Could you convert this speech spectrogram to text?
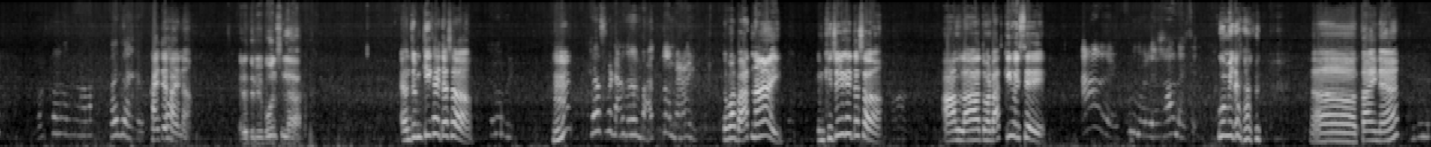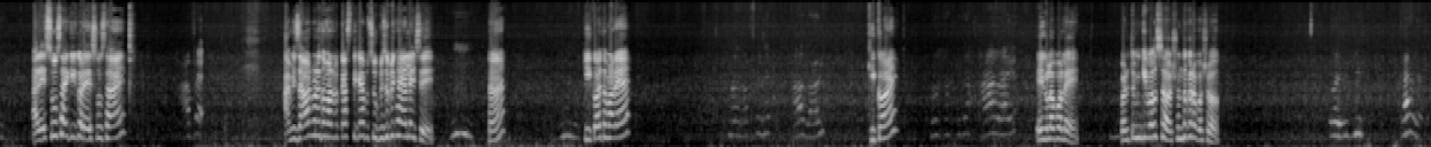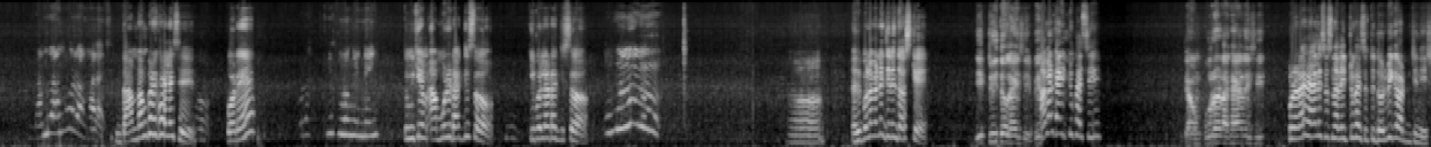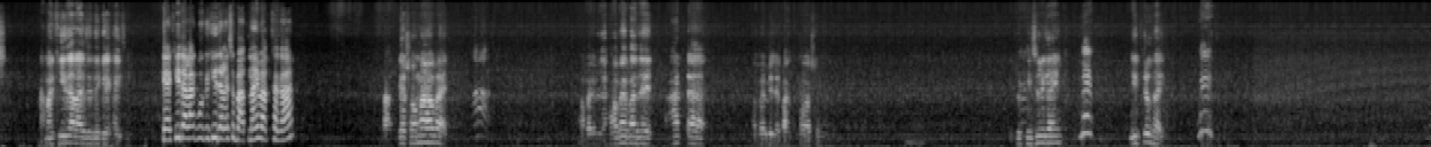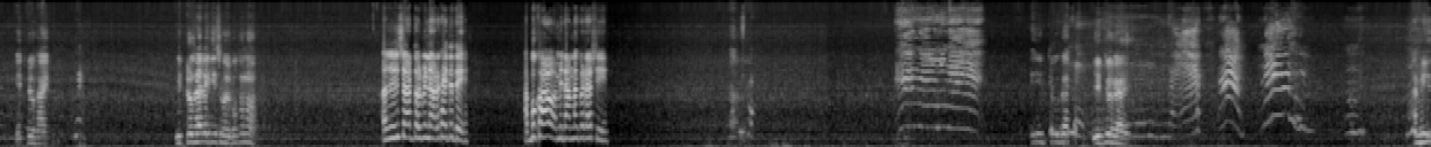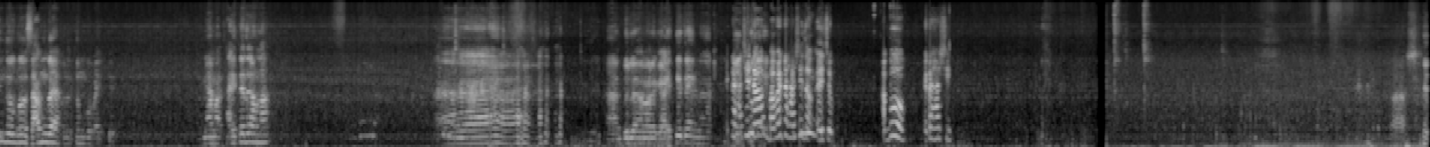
খাইতে হয় না। এটা তুমি বলছিলা। এখন তুমি কি খাইতেছ? হুম? তোমার ভাত নাই? তুমি খিচুড়ি খাইতেছ? আল্লাহ তোমার ভাত কি হয়েছে কুমিরা আহ, তাই না? আর এই সোসাই কি করে? এই সোসাই আমি যাওয়ার পরে তোমার কাছ থেকে চুপি চুপি খাই লাইছে? হ্যাঁ? কি কয় তোমারে? কি কয়? এগুলো বলে। পরে তুমি কি বলছো? সুন্দর করে বসো। দাম দাম করে খাই লাইছে পরে? তুমি কি আমুরে ডাক দিছো? কি বলে ডাক দিছো? বলে মানে জিনিস দশকে। একটুই তো খাইছি। আমার গাড়ি একটু খাইছি। যেমন পুরোটা খাইয়া দিছি। পুরোটা খাই লাইছিস না একটু খাইছিস তুই ধরবি কি জিনিস? আমার খিদা লাগছে দেখে খাইছি। কে খিদা লাগবো কে খিদা লাগছে? ভাত নাই ভাত থাকা। ভাতকে সময় হবে? হবে বাজে আটটা। হবে বলে ভাত খাওয়ার সময়। একটু খিচুড়ি খাই? একটু খাই। একটু খাই। একটু খাইলে কিছু হইব কোনো? জিনিস আর ধরবি না আর খাইতে দে। আব্বু খাও আমি রান্না করে আসি একটু খাই একটু খাই আমি কিন্তু যাম গা তুমি বাইতে তুমি আমার খাইতে দাও না। আব্দুল্লাহ আমার খাইতে দেন না। হাসি দাও বাবা একটা হাসি দাও। এই চুপ। আব্বু একটা হাসি হাসি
